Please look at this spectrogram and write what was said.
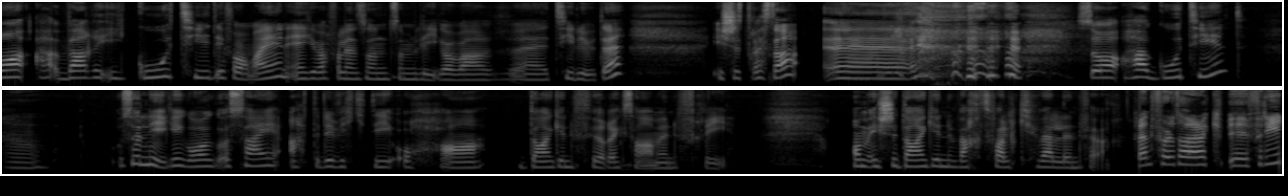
Og være i god tid i forveien. Jeg er i hvert fall en sånn som liker å være eh, tidlig ute. Ikke stressa. Eh, så ha god tid. Mm. Og så liker jeg òg å si at det er viktig å ha dagen før eksamen fri. Om ikke dagen, i hvert fall kvelden før. Men før du tar deg fri,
